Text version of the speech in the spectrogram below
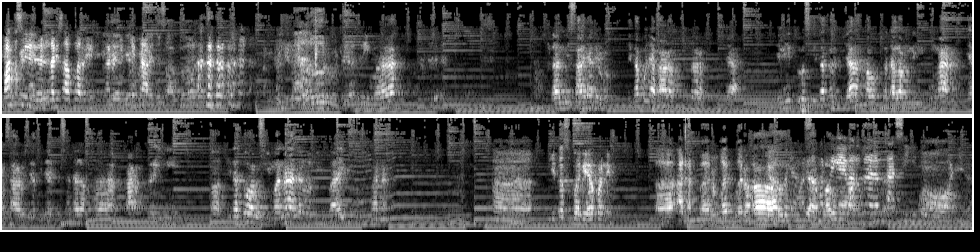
Pantas Iya, nih bener dari tadi sabar nih, Iya, ngadepin biar kita. aja sabar. Alur udah. Terima. Dan misalnya nih bro, kita punya karakter, ya. Ini terus kita kerja atau ke dalam lingkungan yang seharusnya tidak bisa dalam eh, karakter ini. Eh, kita tuh harus gimana dan lebih baik gimana? Eh, kita sebagai apa nih? Eh, anak baru kan baru Ah, kerja. baru kerja, baru beradaptasi gitu. Oh iya.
